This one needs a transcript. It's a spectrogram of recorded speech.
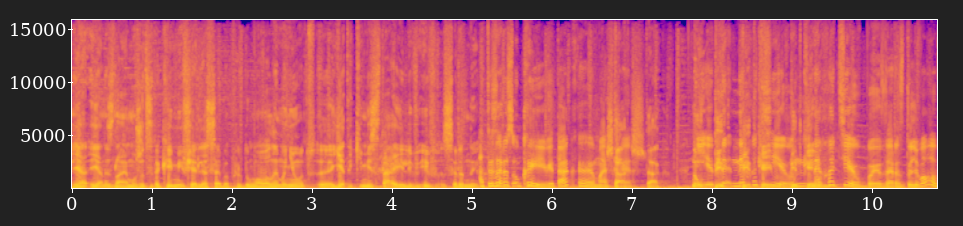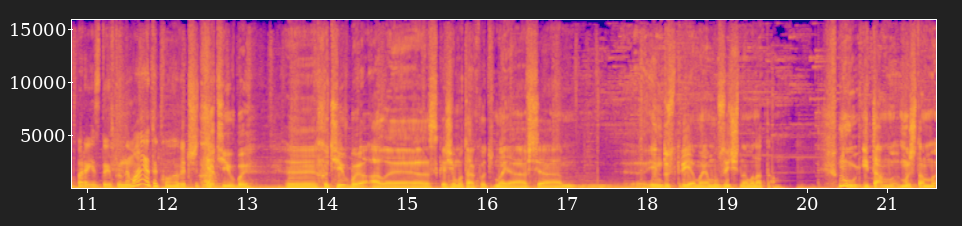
я, я не знаю, може це такий міф я для себе придумав, але мені от е, є такі міста, і Львів серед них. А ти зараз у Києві, так е, Так, мешкаєш? так. Ну, І під, не, не під хотів, Києвом, під не хотів би зараз до Львова переїздити. Немає такого відчуття? Хотів би. Е, хотів би, але, скажімо так, от моя вся е, індустрія моя музична, вона там. Ну, і там, ми ж там, е,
